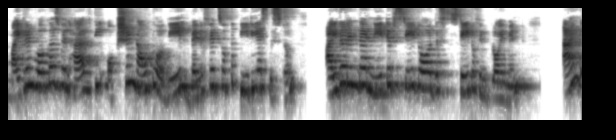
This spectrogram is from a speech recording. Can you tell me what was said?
migrant workers will have the option now to avail benefits of the PDS system, either in their native state or the state of employment and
